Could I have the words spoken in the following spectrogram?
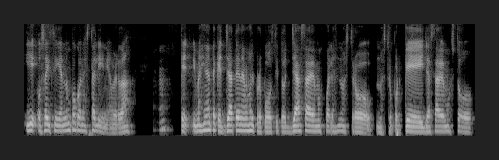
y o sea, y siguiendo un poco en esta línea, ¿verdad? Que imagínate que ya tenemos el propósito, ya sabemos cuál es nuestro, nuestro porqué, ya sabemos todo.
